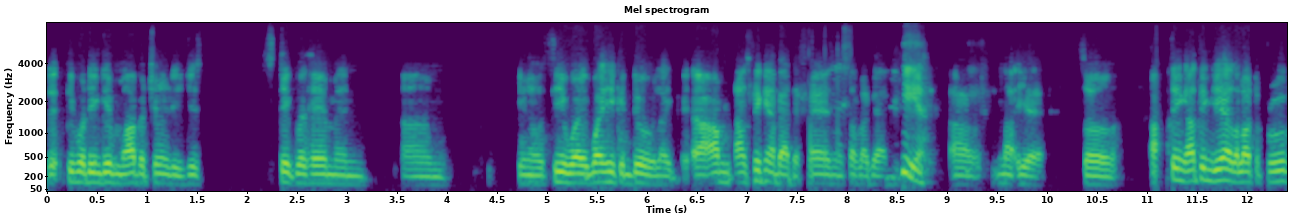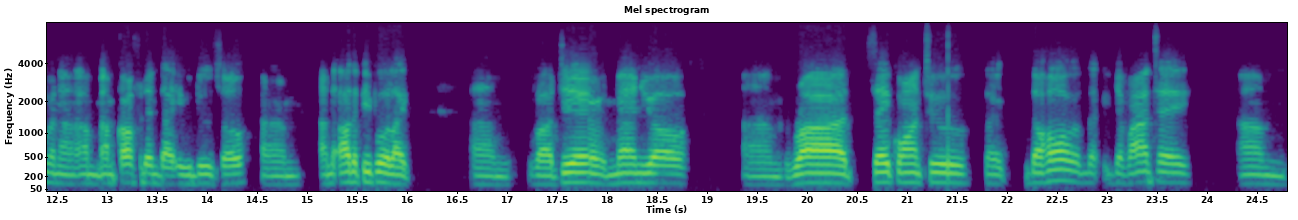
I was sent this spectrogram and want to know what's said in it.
that people didn't give him opportunity. to Just stick with him and um, you know see what what he can do. Like I'm I'm speaking about the fans and stuff like that. Yeah, Uh, not yet. So I think I think he has a lot to prove, and I'm I'm confident that he will do so. Um, and other people like um, Valdir, Emmanuel, um, Rod, Saquon too, like the whole the, Javante. Um,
